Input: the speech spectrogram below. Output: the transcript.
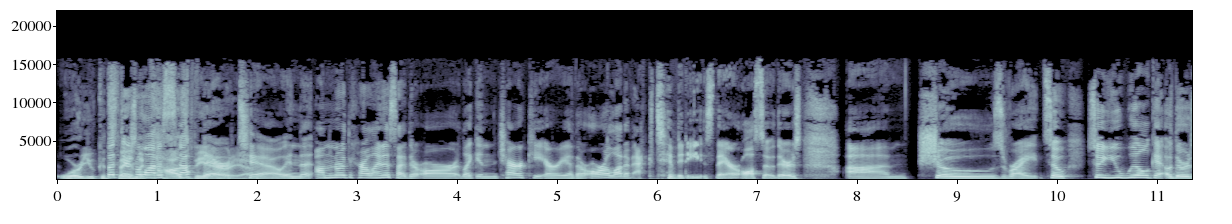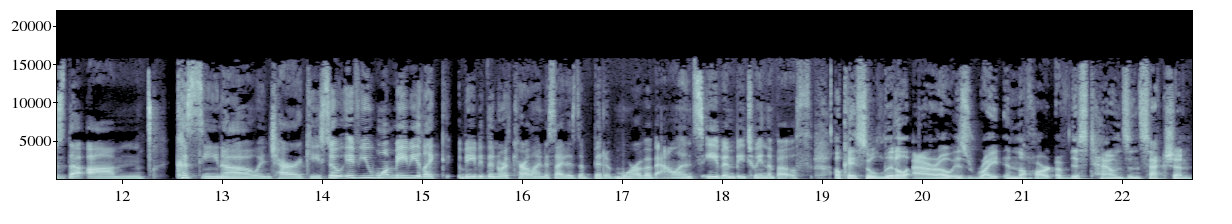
Or you could but stay there's in a the lot of Cosby stuff there area. too. In the on the North Carolina side, there are like in the Cherokee area, there are a lot of activities there. Also, there's um shows, right? So so you will get. Oh, there's the um casino and Cherokee. So if you want, maybe like maybe the North Carolina side is a bit of more of a balance, even between the both. Okay, so Little Arrow is right in the heart of this Townsend section.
